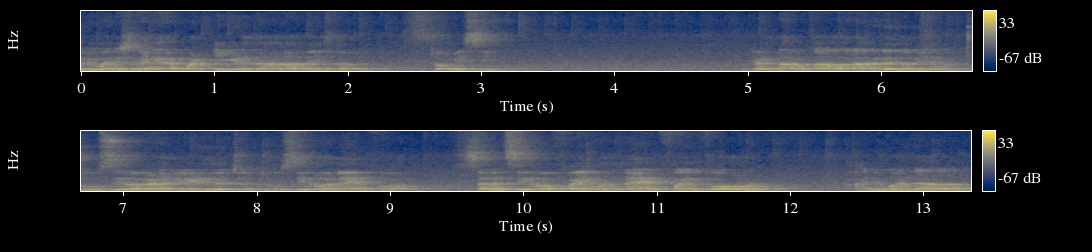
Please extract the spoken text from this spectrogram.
ഒരു മനുഷ്യൻ എങ്ങനെ പട്ടിക്കെടുത്ത ആളാണ് സാറ് ടോമി സിംഗ് രണ്ടാമത്തെ ആധാർ ആരുടെ അറിയാമോ? ടു സീറോ വേണമെങ്കിൽ എഴുതി വെച്ചോ. Two zero nine four seven zero five one nine five four one ഹനുമാന്റെ ആളാണ്.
